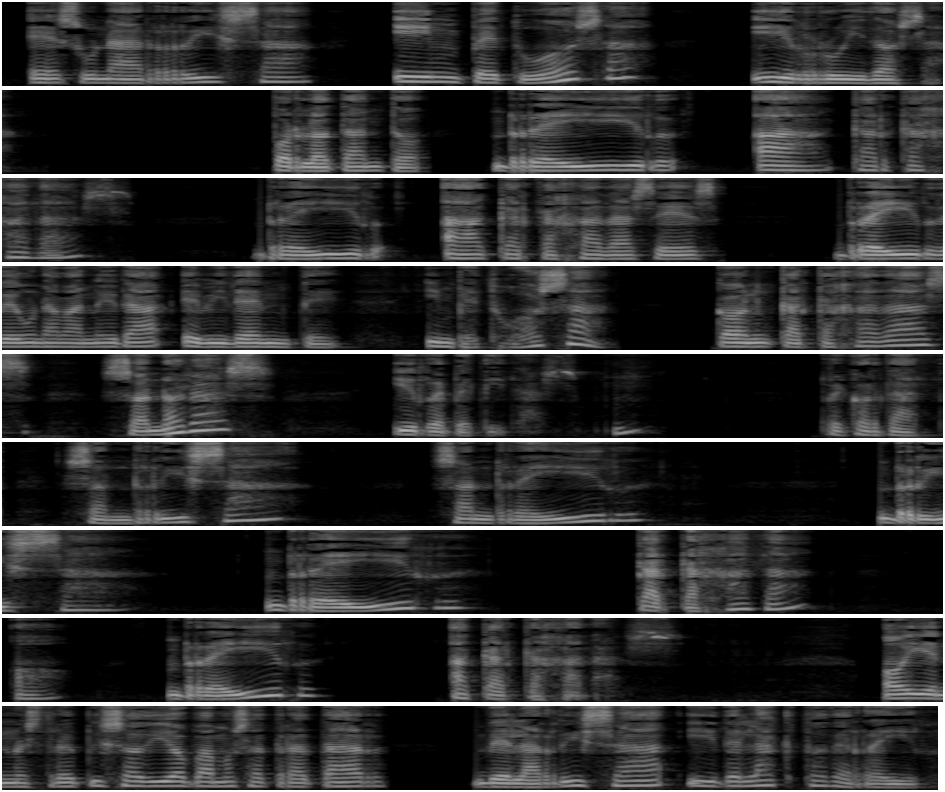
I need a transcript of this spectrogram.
Es una risa impetuosa y ruidosa. Por lo tanto, reír a carcajadas, reír a carcajadas es reír de una manera evidente, impetuosa, con carcajadas sonoras y repetidas. ¿Mm? Recordad, sonrisa, sonreír, risa, reír, carcajada o reír a carcajadas. Hoy en nuestro episodio vamos a tratar de la risa y del acto de reír,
